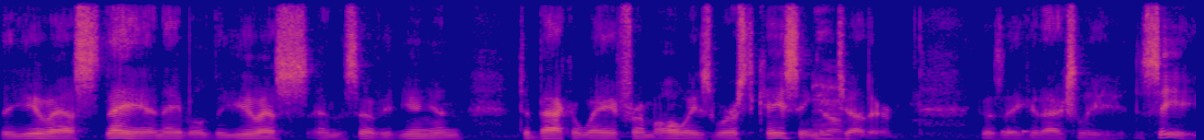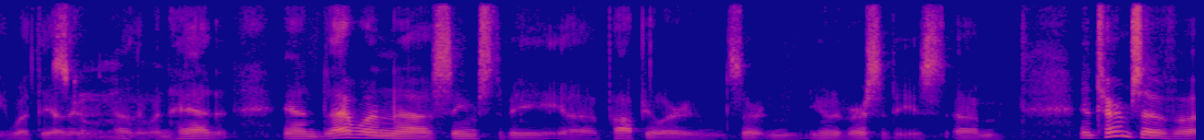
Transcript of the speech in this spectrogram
the U.S. They enabled the U.S. and the Soviet Union to back away from always worst casing Yeah. each other because they could actually see what the What's other other one had. And that one uh, seems to be uh, popular in certain universities. Um, in terms of uh,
